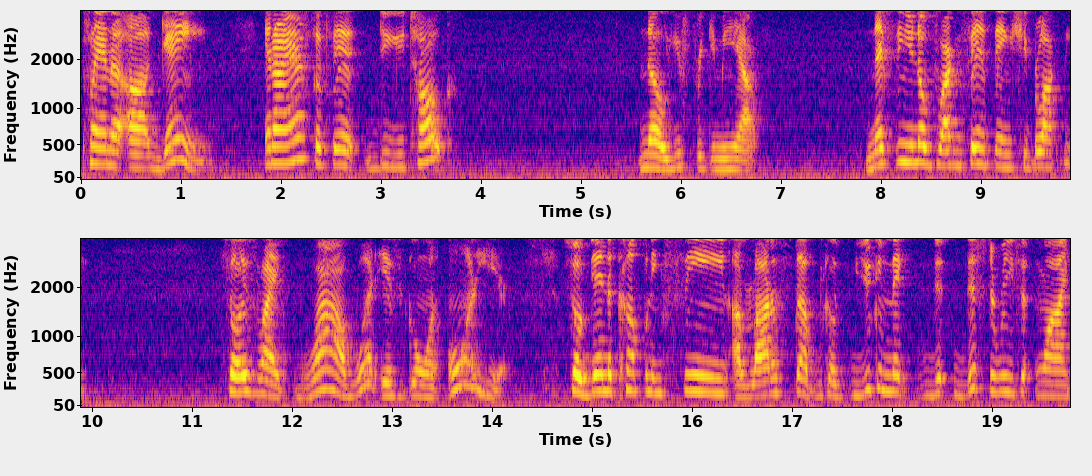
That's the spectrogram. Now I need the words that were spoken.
playing a game, and I asked her, said, "Do you talk?" No, you freaking me out. Next thing you know, before I can say anything, she blocked me. So it's like, wow, what is going on here? So then the company seen a lot of stuff because you can make this is the reason why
